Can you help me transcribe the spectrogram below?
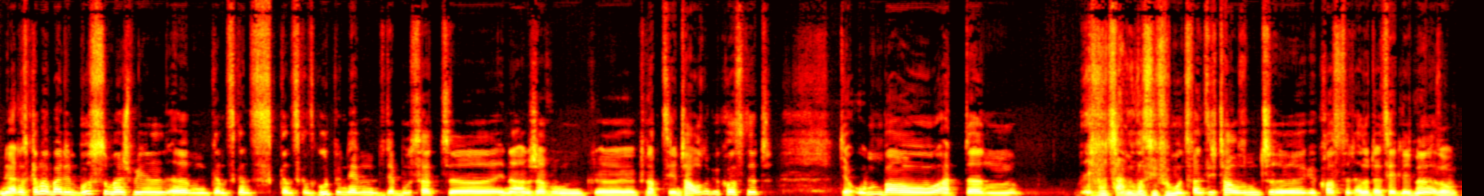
Ja, das kann man bei dem Bus zum Beispiel ähm, ganz, ganz, ganz, ganz gut benennen. Der Bus hat äh, in der Anschaffung äh, knapp 10.000 gekostet. Der Umbau hat dann ich würde sagen, was wie 25.000 äh, gekostet. Also tatsächlich, ne? Also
